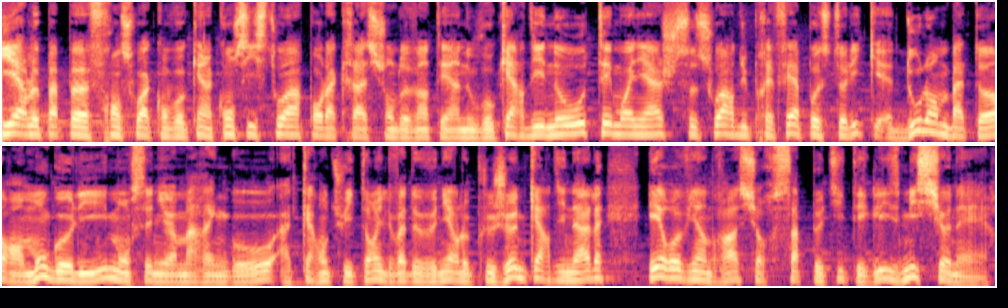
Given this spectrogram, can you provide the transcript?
Hier, le pape François a convoqué un consistoire pour la création de 21 nouveaux cardinaux. Témoignage ce soir du préfet apostolique d'Oulan-Bator en Mongolie, Monseigneur Marengo. À 48 ans, il va devenir le plus jeune cardinal et reviendra sur sa petite église missionnaire.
